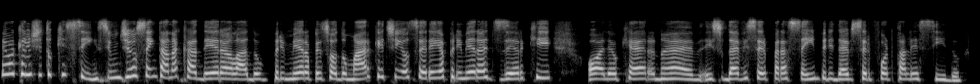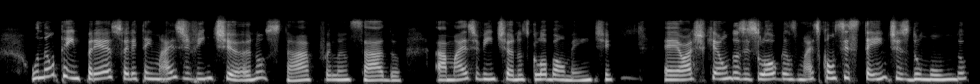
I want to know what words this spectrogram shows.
Eu acredito que sim. Se um dia eu sentar na cadeira lá do primeira pessoa do marketing, eu serei a primeira a dizer que, olha, eu quero, né? Isso deve ser para sempre, deve ser fortalecido. O não tem preço, ele tem mais de 20 anos, tá? Foi lançado há mais de 20 anos globalmente. É, eu acho que é um dos slogans mais consistentes do mundo.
